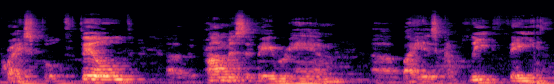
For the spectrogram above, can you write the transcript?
Christ fulfilled the promise of Abraham by his complete faith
